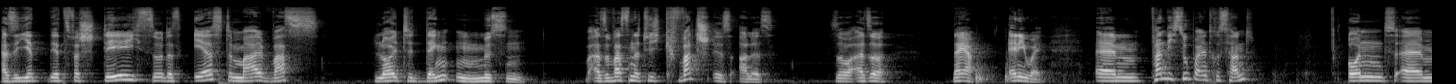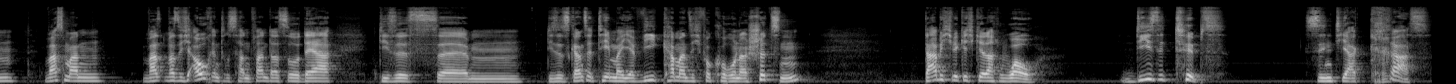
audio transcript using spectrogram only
also jetzt, jetzt verstehe ich so das erste Mal, was Leute denken müssen. Also was natürlich Quatsch ist alles. So, also, naja, anyway. Ähm, fand ich super interessant. Und ähm, was man, was, was ich auch interessant fand, dass so der, dieses, ähm, dieses ganze Thema, ja, wie kann man sich vor Corona schützen? Da habe ich wirklich gedacht, wow, diese Tipps sind ja krass.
